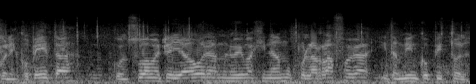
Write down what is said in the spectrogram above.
con escopeta, con su ametralladora, nos lo imaginamos por la ráfaga y también con pistola.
